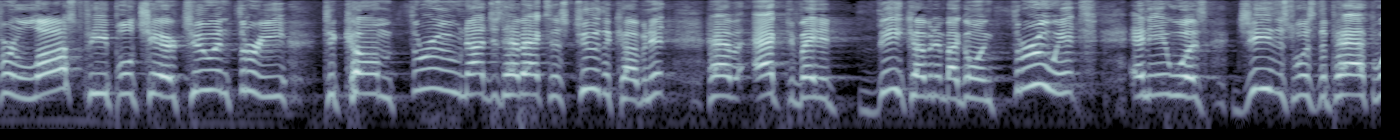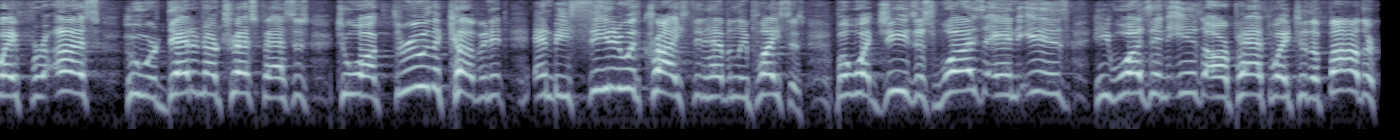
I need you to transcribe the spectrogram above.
for lost people, chair two and three, to come through, not just have access to the covenant, have activated the covenant by going through it. And it was Jesus was the pathway for us who were dead in our trespasses to walk through the covenant and be seated with Christ in heavenly places. But what Jesus was and is, he was and is our pathway to the Father,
